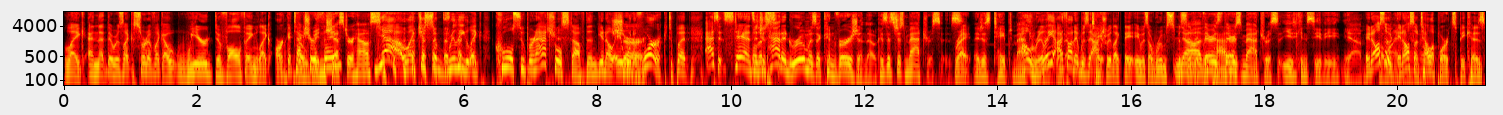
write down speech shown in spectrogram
like, and that there was like sort of like a weird devolving like architecture thing. Winchester House? Yeah, like just some really like cool supernatural stuff. Then you know it would have worked, but as it stands, Well, it the just padded room is a conversion though, because it's just mattresses. Right. They just taped mattresses. Oh, really? I thought it was Tape- actually like they, it was a room specifically. No, there's padded. there's mattress. You can see the yeah. It also it also teleports because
